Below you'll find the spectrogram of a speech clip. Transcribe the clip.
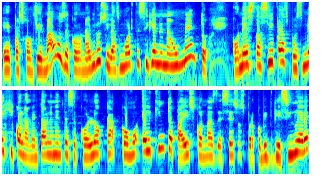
eh, pues con confirmados de coronavirus y las muertes siguen en aumento. Con estas cifras, pues México lamentablemente se coloca como el quinto país con más decesos por COVID-19,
